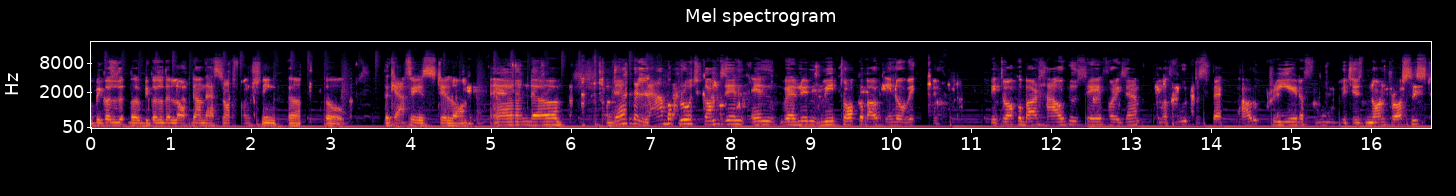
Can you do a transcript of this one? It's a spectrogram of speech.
because of the, because of the lockdown, that's not functioning. Uh, so the cafe is still on, and uh, then the lab approach comes in in when we talk about innovation. We talk about how to say, for example, from a food perspective, how to create a food which is non-processed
